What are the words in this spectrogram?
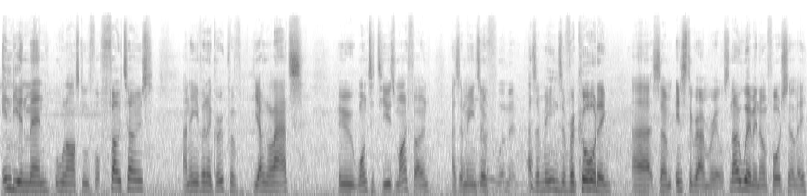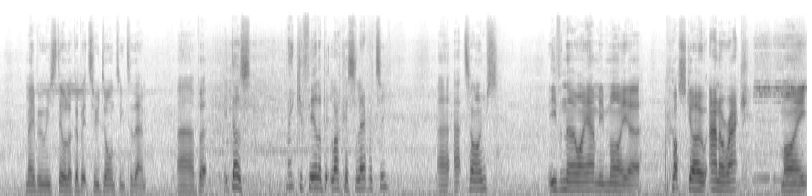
Indian men, all asking for photos, and even a group of young lads who wanted to use my phone as a means of as a means of recording uh, some Instagram reels. No women, unfortunately. Maybe we still look a bit too daunting to them. Uh, but it does make you feel a bit like a celebrity uh, at times. Even though I am in my uh, Costco anorak, my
